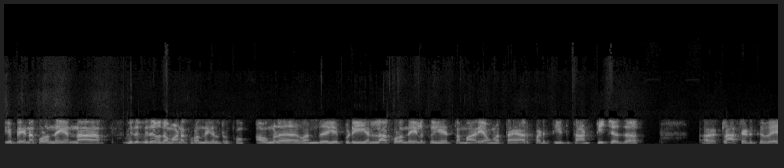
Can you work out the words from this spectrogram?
எப்படி என்ன குழந்தைங்கன்னா வித விதவிதமான குழந்தைகள் இருக்கும். அவங்கள வந்து எப்படி எல்லா குழந்தைகளுக்கும் ஏற்ற மாதிரி அவங்கள தயார்படுத்திட்டு தான் டீச்சர்ஸை கிளாஸ் எடுக்கவே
